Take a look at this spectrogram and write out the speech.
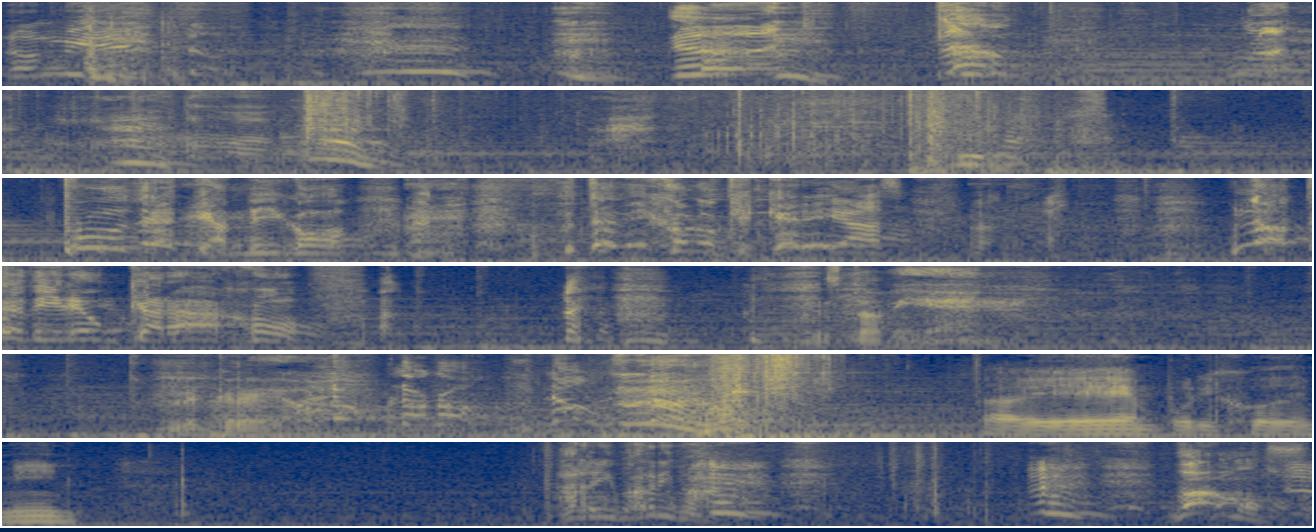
No miento. ¡Púdrete, amigo! Te dijo lo que querías. No te diré un carajo. Está bien. Le creo. No, no, no. Está bien, por hijo de mil. Arriba, arriba. Vamos.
